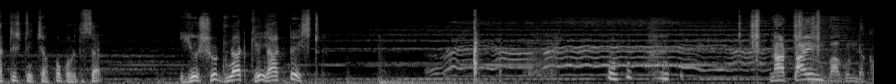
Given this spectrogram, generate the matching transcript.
ఆర్టిస్ట్ని చెప్పకూడదు sir. You should not kill artist నా టైం బాగుండక.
